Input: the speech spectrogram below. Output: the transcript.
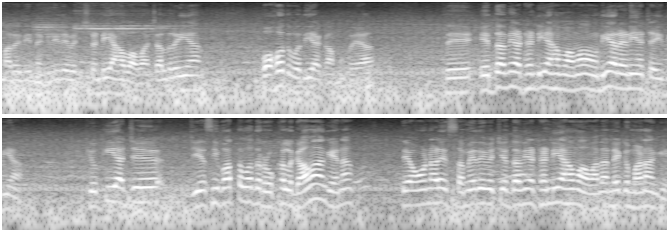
ਮਹਾਰਾਜ ਦੀ ਨਗਰੀ ਦੇ ਵਿੱਚ ਠੰਡੀਆਂ ਹਵਾਵਾਂ ਚੱਲ ਰਹੀਆਂ। ਬਹੁਤ ਵਧੀਆ ਕੰਮ ਹੋਇਆ। ਤੇ ਇਦਾਂ ਦੀਆਂ ਠੰਡੀਆਂ ਹਵਾਵਾਂ ਆਉਂਦੀਆਂ ਰਹਿਣੀਆਂ ਚਾਹੀਦੀਆਂ। ਕਿਉਂਕਿ ਅੱਜ ਜੇ ਅਸੀਂ ਵੱਧ ਤੋਂ ਵੱਧ ਰੁੱਖ ਲਗਾਵਾਂਗੇ ਨਾ, ਤੇ ਆਉਣ ਵਾਲੇ ਸਮੇਂ ਦੇ ਵਿੱਚ ਇਦਾਂ ਦੀਆਂ ਠੰਡੀਆਂ ਹਵਾਵਾਂ ਦਾ ਨਿੱਘ ਮਾਣਾਂਗੇ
